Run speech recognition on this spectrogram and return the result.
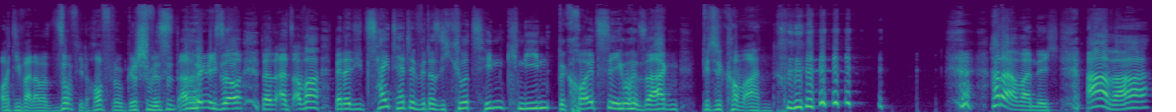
oh, die waren aber so viel Hoffnung geschmissen, also wirklich so, dann, als aber, wenn er die Zeit hätte, würde er sich kurz hinknien, bekreuzigen und sagen, bitte komm an. hat er aber nicht. Aber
